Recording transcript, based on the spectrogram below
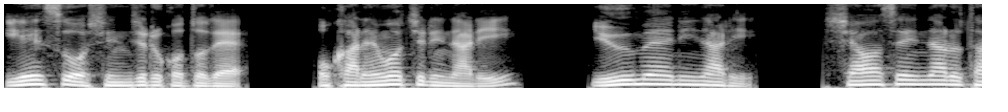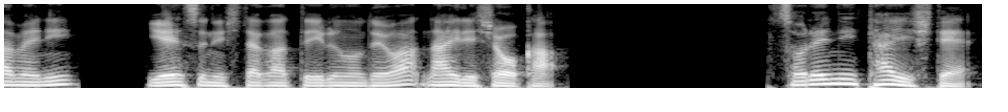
イエスを信じることでお金持ちになり、有名になり、幸せになるためにイエスに従っているのではないでしょうか？それに対して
